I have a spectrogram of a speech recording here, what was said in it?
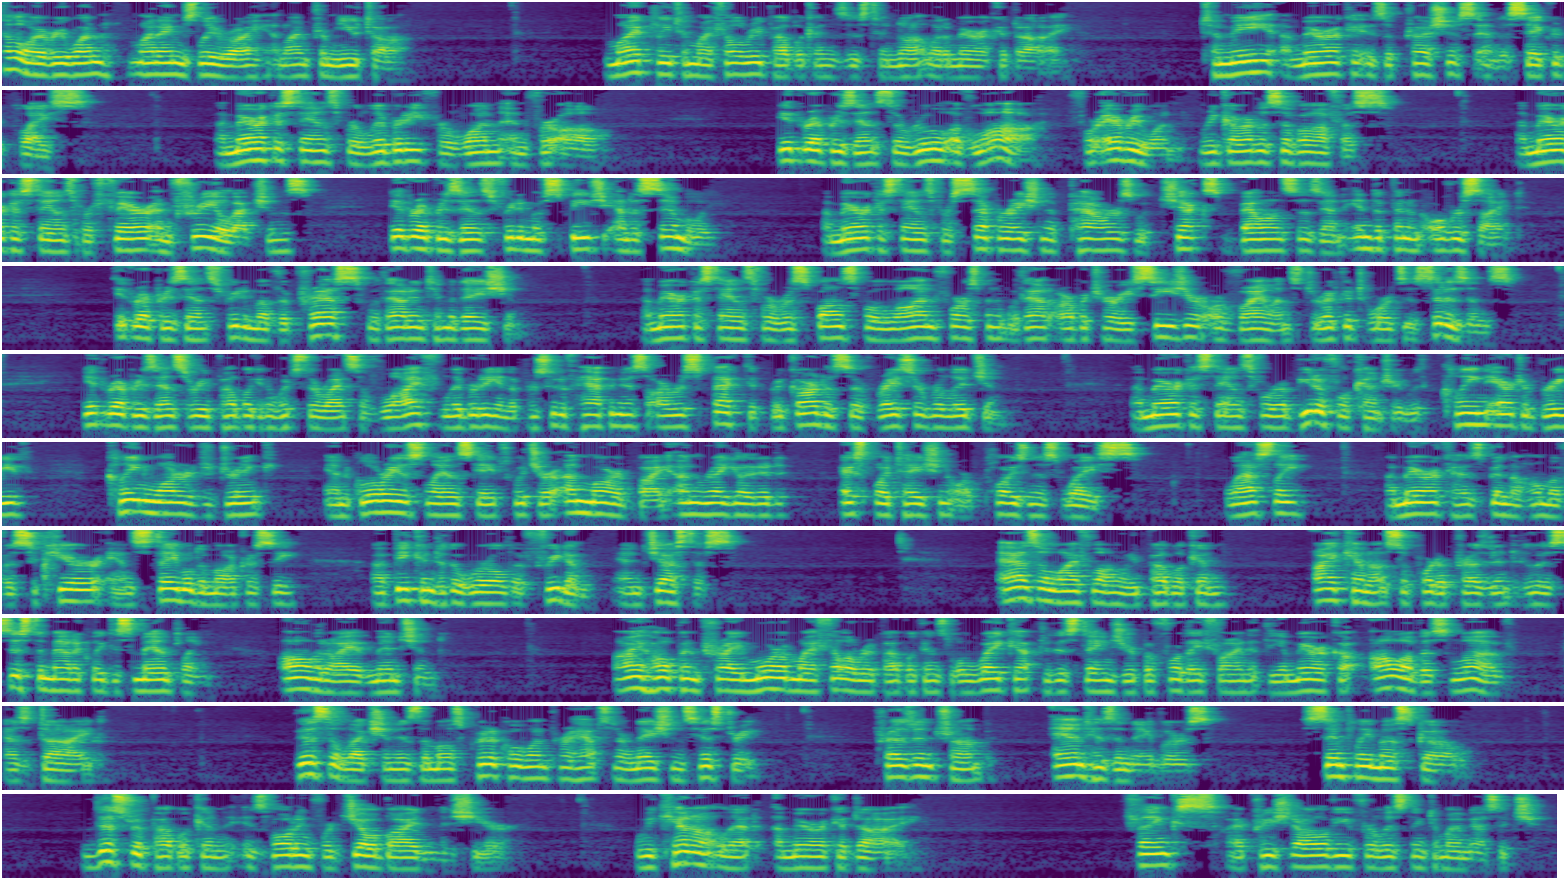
Hello, everyone. My name is Leroy, and I'm from Utah. My plea to my fellow Republicans is to not let America die. To me, America is a precious and a sacred place. America stands for liberty for one and for all. It represents the rule of law for everyone, regardless of office. America stands for fair and free elections. It represents freedom of speech and assembly. America stands for separation of powers with checks, balances, and independent oversight. It represents freedom of the press without intimidation. America stands for responsible law enforcement without arbitrary seizure or violence directed towards its citizens. It represents a republic in which the rights of life, liberty, and the pursuit of happiness are respected, regardless of race or religion. America stands for a beautiful country with clean air to breathe, clean water to drink, and glorious landscapes which are unmarred by unregulated exploitation or poisonous wastes. Lastly, America has been the home of a secure and stable democracy, a beacon to the world of freedom and justice. As a lifelong Republican, I cannot support a president who is systematically dismantling all that I have mentioned. I hope and pray more of my fellow Republicans will wake up to this danger before they find that the America all of us love has died. This election is the most critical one perhaps in our nation's history. President Trump and his enablers simply must go. This Republican is voting for Joe Biden this year. We cannot let America die. Thanks. I appreciate all of you for listening to my message.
